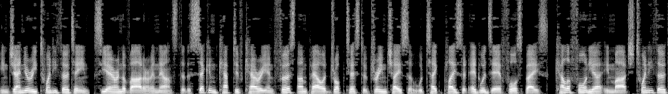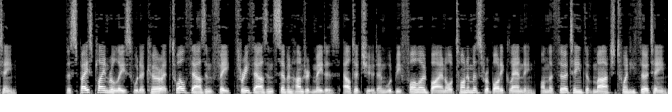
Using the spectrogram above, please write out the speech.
In January 2013, Sierra Nevada announced that the second captive carry and first unpowered drop test of Dream Chaser would take place at Edwards Air Force Base, California in March 2013. The spaceplane release would occur at 12,000 feet (3,700 meters) altitude and would be followed by an autonomous robotic landing. On the 13th of March 2013,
